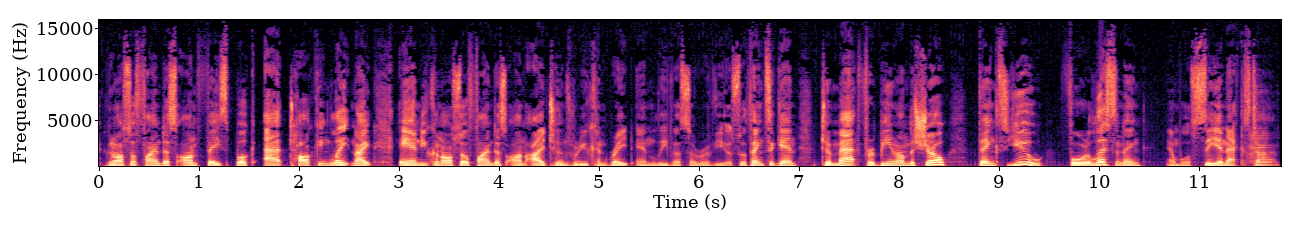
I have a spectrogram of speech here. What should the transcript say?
You can also find us on Facebook at Talking Late Night, and you can also find us on iTunes where you can rate and leave us a review. So thanks again to Matt for being on the show. Thanks you for listening, and we'll see you next time.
